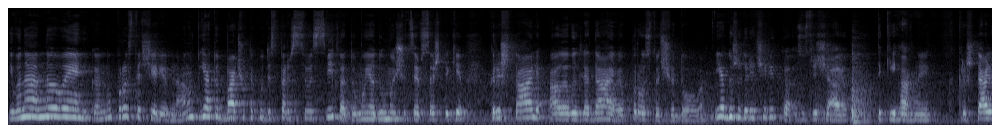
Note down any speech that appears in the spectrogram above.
І вона новенька, ну просто чарівна. Ну, я тут бачу таку дисперсію світла, тому я думаю, що це все ж таки кришталь, але виглядає просто чудово. Я дуже, до речі, рідко зустрічаю такий гарний кришталь,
